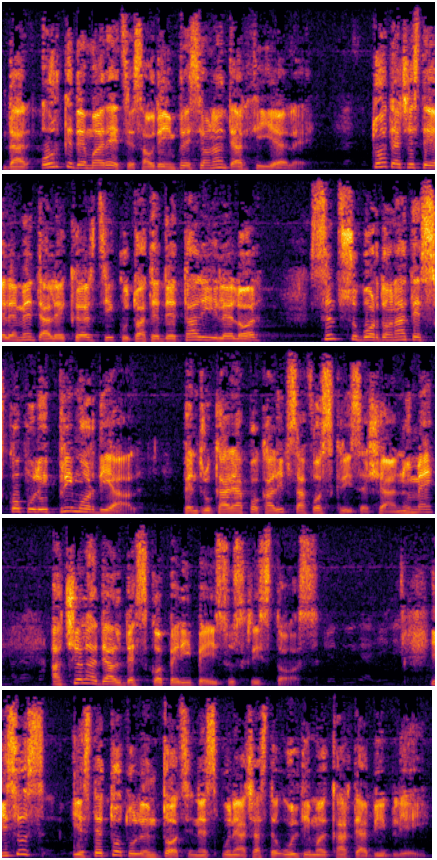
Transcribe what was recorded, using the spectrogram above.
Dar oricât de mărețe sau de impresionante ar fi ele, toate aceste elemente ale cărții, cu toate detaliile lor, sunt subordonate scopului primordial pentru care Apocalipsa a fost scrisă și anume acela de a-L descoperi pe Isus Hristos. Isus este totul în toți, ne spune această ultimă carte a Bibliei.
